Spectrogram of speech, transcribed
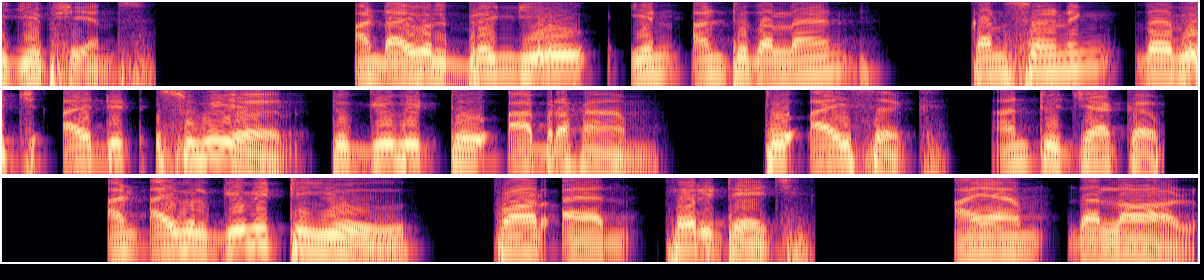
Egyptians. And I will bring you in unto the land concerning the which I did swear to give it to Abraham, to Isaac, and to Jacob, and I will give it to you for an heritage. I am the Lord.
